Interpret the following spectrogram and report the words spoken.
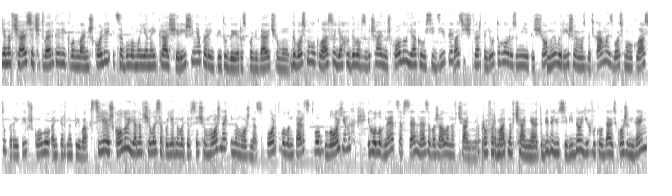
Я навчаюся четвертий рік в онлайн школі, і це було моє найкраще рішення перейти туди. Розповідаю, чому до восьмого класу я ходила в звичайну школу, як і усі діти. 24 лютого розумієте, що ми вирішуємо з батьками з восьмого класу перейти в школу альтернатива. З цією школою я навчилася поєднувати все, що можна і не можна: спорт, волонтерство, блогінг, і головне, це все не заважало навчанню. Про формат навчання тобі даються відео, їх викладають кожен день.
